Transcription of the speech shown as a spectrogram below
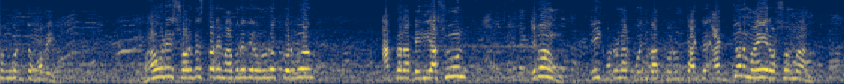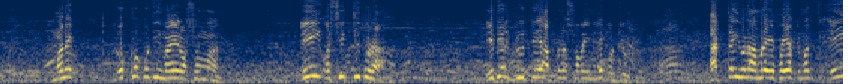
সংগঠিত হবে। ভাঙড়ের সর্বস্তরে মা বোনেদের অনুরোধ করব, আপনারা বেরিয়ে আসুন এবং এই ঘটনার প্রতিবাদ করুন। কাজ একজন মায়ের অসম্মান মানে লক্ষ কোটি মায়ের অসম্মান। এই অশিক্ষিতরা এদের বিরুদ্ধে আপনারা সবাই মিলে গর্জে উঠুন। একটাই হলো আমরা এফআইআর জমা দিচ্ছি। এই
